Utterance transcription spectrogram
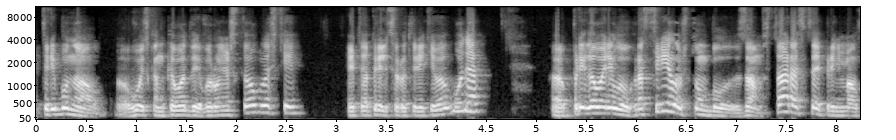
трибунал войск НКВД Воронежской области, это апрель 43 года, приговорил его к расстрелу, что он был зам староста, принимал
